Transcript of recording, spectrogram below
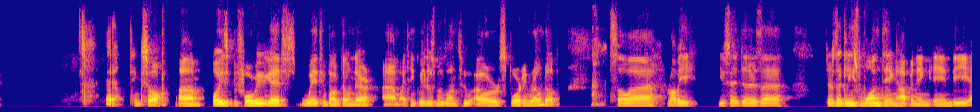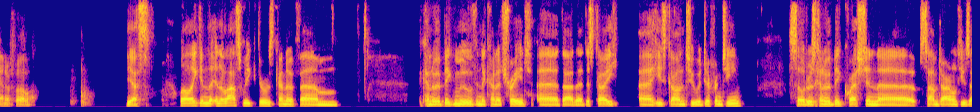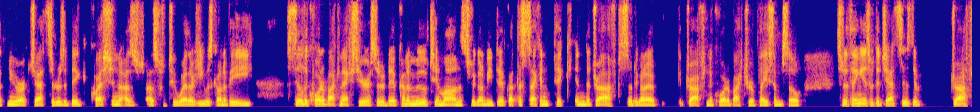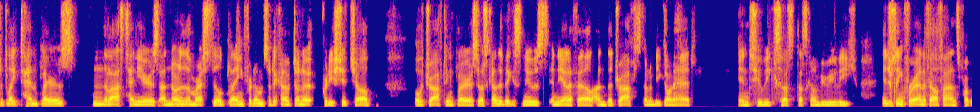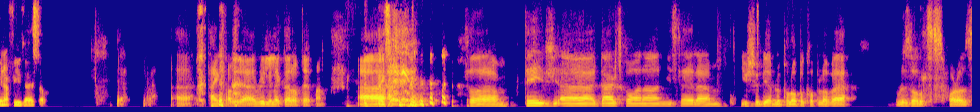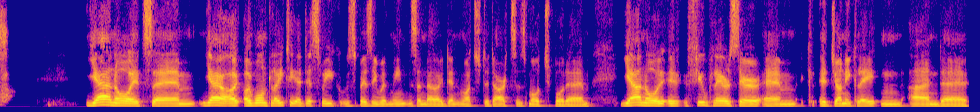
Yeah, I think so. Um, boys, before we get way too bogged down there, um, I think we'll just move on to our sporting roundup. So, uh, Robbie, you said there's a there's at least one thing happening in the NFL. Yes. Well, like in the in the last week, there was kind of um, kind of a big move in the kind of trade uh, that uh, this guy uh, he's gone to a different team. So there was kind of a big question. Uh, Sam Darnold, he was at the New York Jets. So there was a big question as as to whether he was going to be still the quarterback next year. So they've kind of moved him on. So they're going to be they've got the second pick in the draft. So they're going to draft in a quarterback to replace him. So so the thing is with the Jets is they've drafted like ten players in the last ten years, and none of them are still playing for them. So they kind of done a pretty shit job of drafting players. So that's kind of the biggest news in the NFL, and the draft is going to be going ahead in two weeks. So that's that's going to be really interesting for NFL fans. Probably not for you guys though. Uh, thanks, Robbie. Yeah, I really like that update, man. Uh, Thanks, so, um, Tage, uh, darts going on. You said um, you should be able to pull up a couple of uh, results for us. Yeah, no, it's um yeah, I, I won't lie to you. This week was busy with meetings and that I didn't watch the darts as much, but um yeah, no, a, a few players there. Um, Johnny Clayton and uh,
